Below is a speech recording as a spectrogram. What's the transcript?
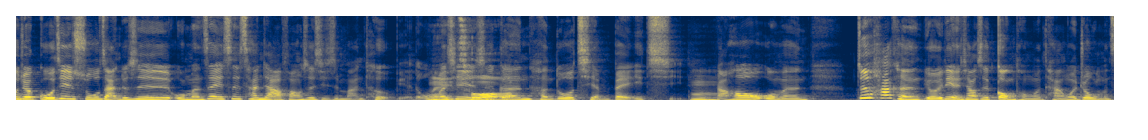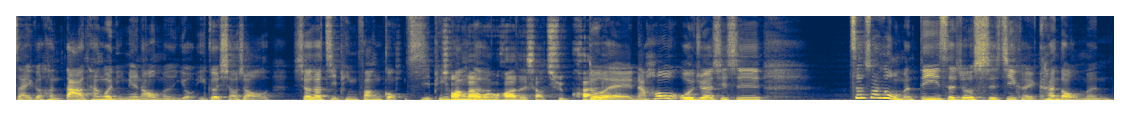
我觉得国际书展就是我们这一次参加的方式其实蛮特别的。我们其实是跟很多前辈一起，嗯，然后我们就是他可能有一点像是共同的摊位，就我们在一个很大的摊位里面，然后我们有一个小小小小几平方公几平方的文化的小区块。对，然后我觉得其实这算是我们第一次，就实际可以看到我们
